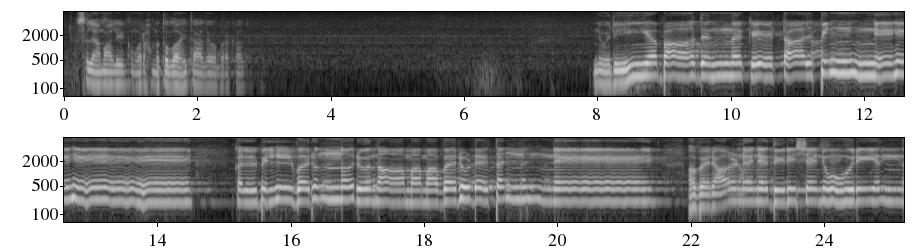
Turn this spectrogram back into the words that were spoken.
അസ്സാം വലൈക്കും വറഹമത്തല്ലാഹി താല വാബർക്കാത്തു നുരിയബാദെന്ന് കേട്ടാൽ പിന്നെ കൽബിൽ വരുന്നൊരു നാമം അവരുടെ തന്നെ. അവരാണ് നദിരിശനൂരി എന്ന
